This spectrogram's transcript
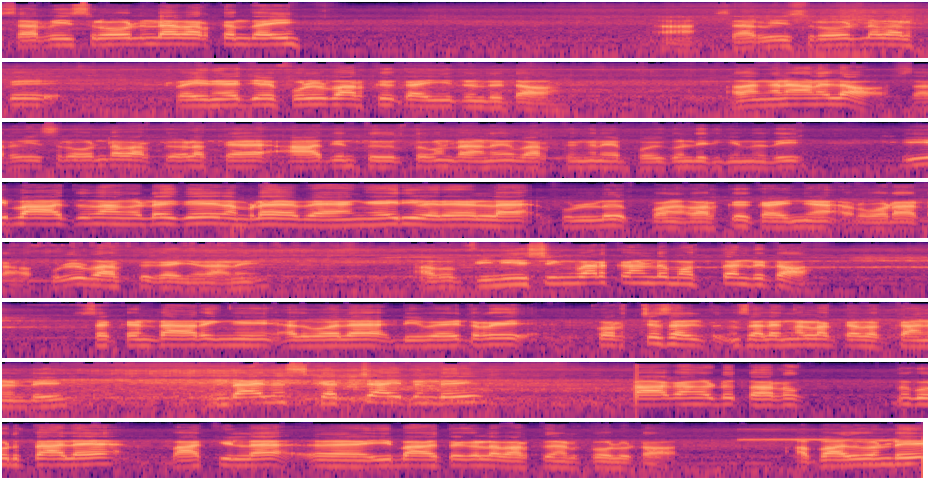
സർവീസ് റോഡിന്റെ വർക്ക് എന്തായി? ആ സർവീസ് റോഡിന്റെ വർക്ക് ഡ്രെയിനേജ് ഫുൾ വർക്ക് കഴിഞ്ഞിട്ടുണ്ട് കേട്ടോ അതങ്ങനെയാണല്ലോ സർവീസ് റോഡിന്റെ വർക്കുകളൊക്കെ ആദ്യം തീർത്തുകൊണ്ടാണ് വർക്ക് ഇങ്ങനെ പോയിക്കൊണ്ടിരിക്കുന്നത്. ഈ ഭാഗത്ത് നിന്ന് അങ്ങോട്ടേക്ക് നമ്മുടെ വേങ്ങേരി വരെയുള്ള ഫുള്ള് വർക്ക് കഴിഞ്ഞ റോഡാട്ടോ. ഫുൾ വർക്ക് കഴിഞ്ഞതാണ്. അപ്പോൾ ഫിനിഷിങ് വർക്കാണ്ട് മൊത്തം ഉണ്ട് കേട്ടോ സെക്കൻഡ് ടാറിങ് അതുപോലെ ഡിവൈഡർ കുറച്ച് സ്ഥല സ്ഥലങ്ങളിലൊക്കെ വെക്കാനുണ്ട്. എന്തായാലും സ്കെച്ച് ആയിട്ടുണ്ട് ഭാഗം അങ്ങോട്ട് തുറന്ന് കൊടുത്താലേ ബാക്കിയുള്ള ഈ ഭാഗത്തേക്കുള്ള വർക്ക് നടക്കുകയുള്ളൂ കേട്ടോ അപ്പോൾ അതുകൊണ്ട്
